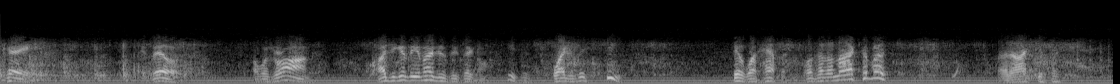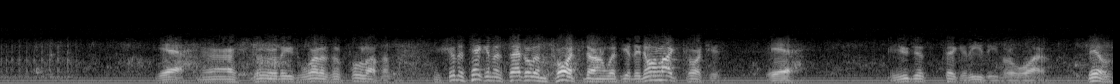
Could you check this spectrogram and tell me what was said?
Okay. Hey, Bill. I was wrong. Why'd you give the emergency signal? Jesus, why did this sheet? Bill, what happened? Was it an octopus? An octopus? Yeah. Yeah, sure, these waters are full of them. You should have taken an acetylene torch down with you. They don't like torches. Yeah. You just take it easy for a while. Bill,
